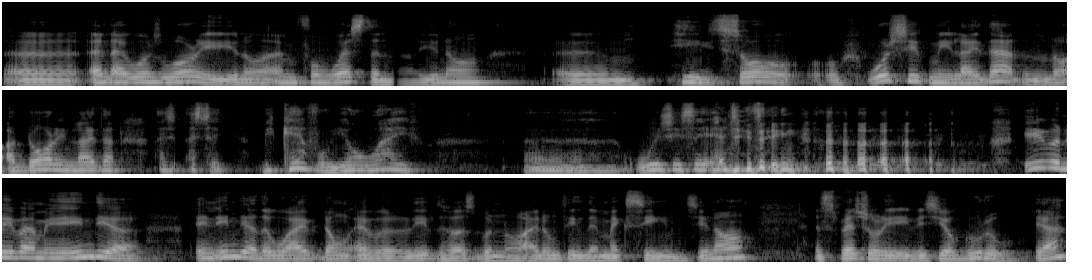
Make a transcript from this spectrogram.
uh, and I was worried. You know, I'm from Western. You know, um, he so worship me like that, you know, adoring like that. I, I said, "Be careful, your wife." Uh, will she say anything? Even if I'm in India, in India, the wife don't ever leave the husband. No, I don't think they make scenes. You know, especially if it's your guru. Yeah.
